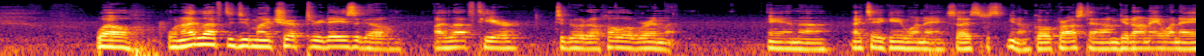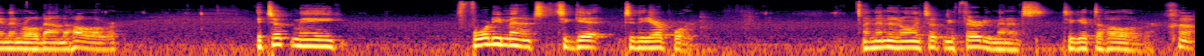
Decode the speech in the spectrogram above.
Well, when I left to do my trip three days ago, I left here to go to Haulover Inlet, and uh, I take A1A. So I just you know go across town, get on A1A, and then roll down to Haulover. It took me 40 minutes to get to the airport, and then it only took me 30 minutes to get to Haulover. Huh.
